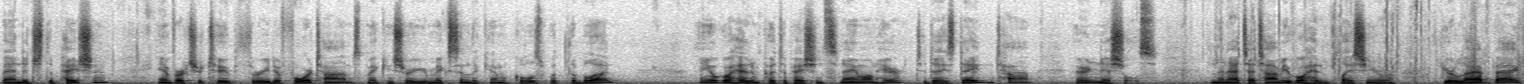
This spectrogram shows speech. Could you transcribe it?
bandage the patient. Invert your tube three to four times, making sure you're mixing the chemicals with the blood. And you'll go ahead and put the patient's name on here, today's date and time, their initials. And then at that time, you'll go ahead and place your, your lab bag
